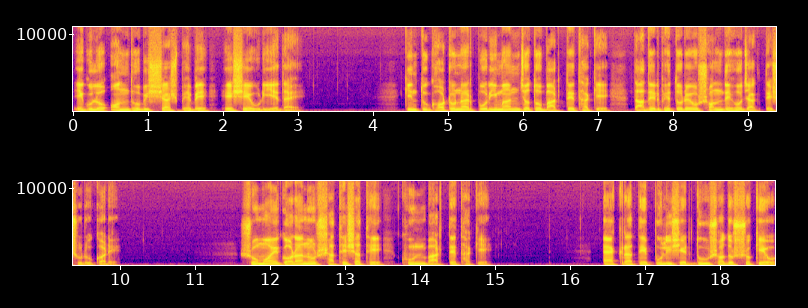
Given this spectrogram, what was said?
এগুলো অন্ধবিশ্বাস ভেবে হেসে উড়িয়ে দেয়। কিন্তু ঘটনার পরিমাণ যত বাড়তে থাকে, তাদের ভেতরেও সন্দেহ জাগতে শুরু করে। সময় গড়ানোর সাথে সাথে খুন বাড়তে থাকে। এক রাতে পুলিশের দু সদস্যকেও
